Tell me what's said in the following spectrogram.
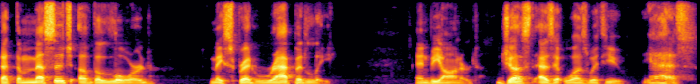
that the message of the Lord may spread rapidly and be honored, just as it was with you. Yes.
